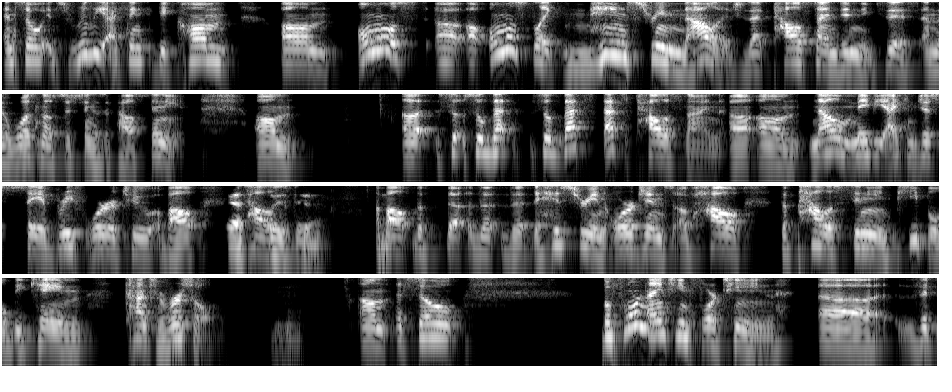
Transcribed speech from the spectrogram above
And so it's really, I think, become um, almost uh, uh, almost like mainstream knowledge that Palestine didn't exist and there was no such thing as a Palestinian. Um, uh, so so that so that's that's Palestine. Uh, um, now maybe I can just say a brief word or two about yes, Palestine. About the, the, the, the history and origins of how the Palestinian people became controversial. Mm-hmm. Um, so before 1914, uh, the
